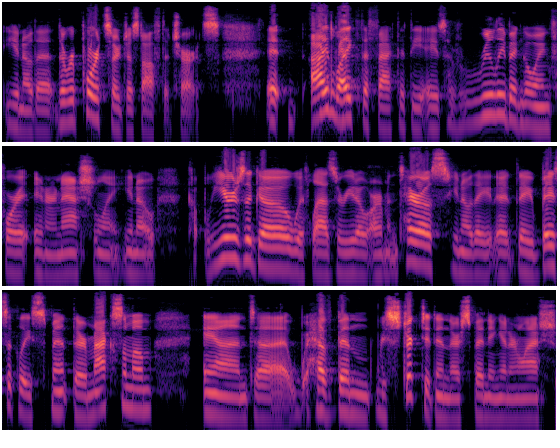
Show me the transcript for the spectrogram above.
you know the the reports are just off the charts. It, I like the fact that the A's have really been going for it internationally. You know, a couple years ago with Lazarito Armenteros, you know they they basically spent their maximum and uh, have been restricted in their spending interna-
